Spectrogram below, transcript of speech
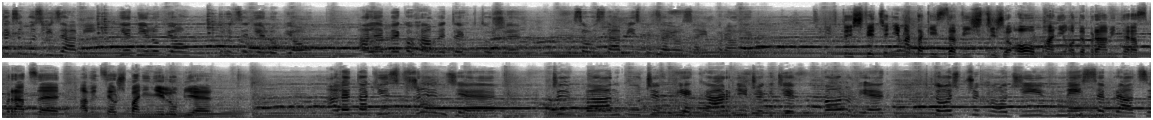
Tak samo z widzami. Jedni lubią, drudzy nie lubią ale my kochamy tych, którzy są z nami i spędzają z nami poranek. Czyli w tym świecie nie ma takiej zawiści, że o, pani odebrała mi teraz pracę, a więc ja już pani nie lubię. Ale tak jest wszędzie. Czy w banku, czy w piekarni, czy gdziekolwiek. Ktoś przychodzi w miejsce pracy.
